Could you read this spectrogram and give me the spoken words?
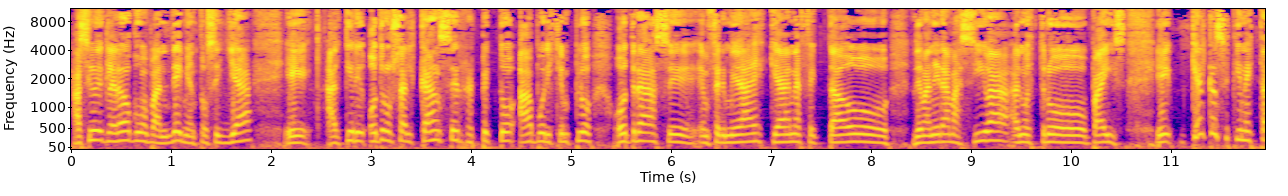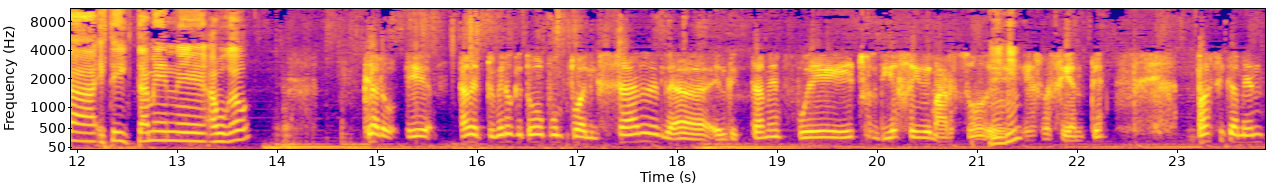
ha sido declarado como pandemia, entonces ya eh, adquiere otros alcances respecto a, por ejemplo, otras enfermedades que han afectado de manera masiva a nuestro país. ¿Qué alcances tiene esta, este dictamen, abogado? Claro, eh a ver, primero que todo puntualizar, el dictamen fue hecho el día 6 de marzo, eh, es reciente. Básicamente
